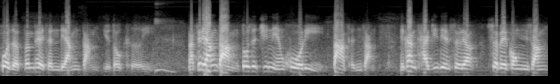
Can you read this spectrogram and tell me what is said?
或者分配成两档也都可以。那这两档都是今年获利大成长。你看台积电设料设备供应商，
